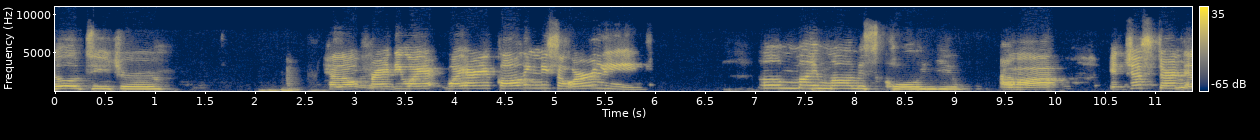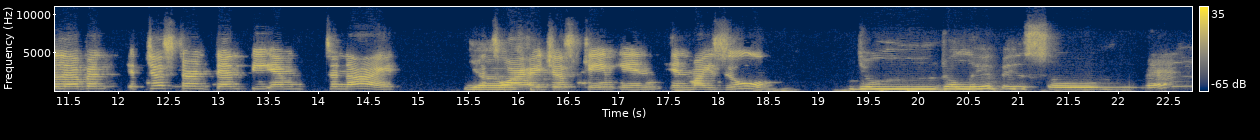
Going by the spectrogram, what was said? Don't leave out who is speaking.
Speaker 1: Hello, teacher.
Speaker 2: Hello, Freddy. Why, why are you calling me so early?
Speaker 1: Um, my mom is calling you. Um,
Speaker 2: ah, it just turned 11, it just turned 10 p.m. tonight. That's why I just came in in my Zoom.
Speaker 1: You, the lip is so red.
